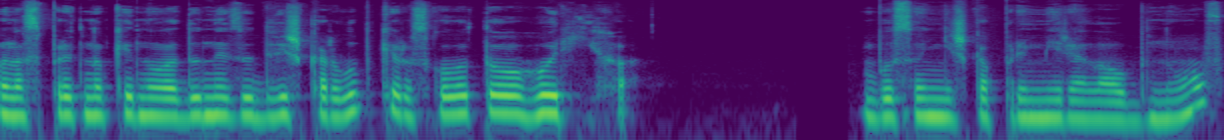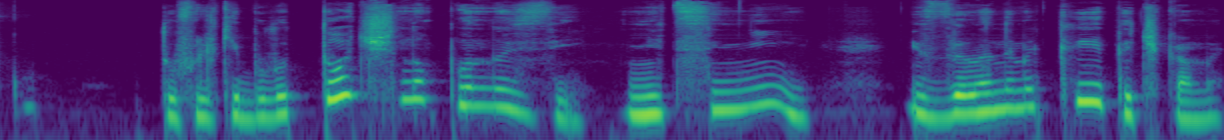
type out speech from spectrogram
Вона спритно кинула донизу дві шкарлупки розколотого горіха. Босоніжка приміряла обновку. Туфельки було точно по нозі, міцні, із зеленими китичками.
